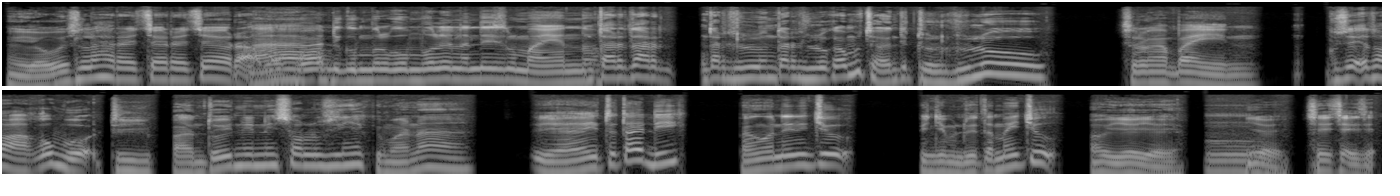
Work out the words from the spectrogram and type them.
Ya wis lah receh-receh ora Ah, apa-apa. dikumpul-kumpulin nanti lumayan tuh. Ntar, ntar, ntar dulu, ntar dulu kamu jangan tidur dulu. Suruh ngapain? Sih tau aku mbok dibantuin ini solusinya gimana. Ya itu tadi. Bangunin Icu. Pinjam duit sama Icu. Oh iya iya. Hmm. Iya, sik sik sik.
